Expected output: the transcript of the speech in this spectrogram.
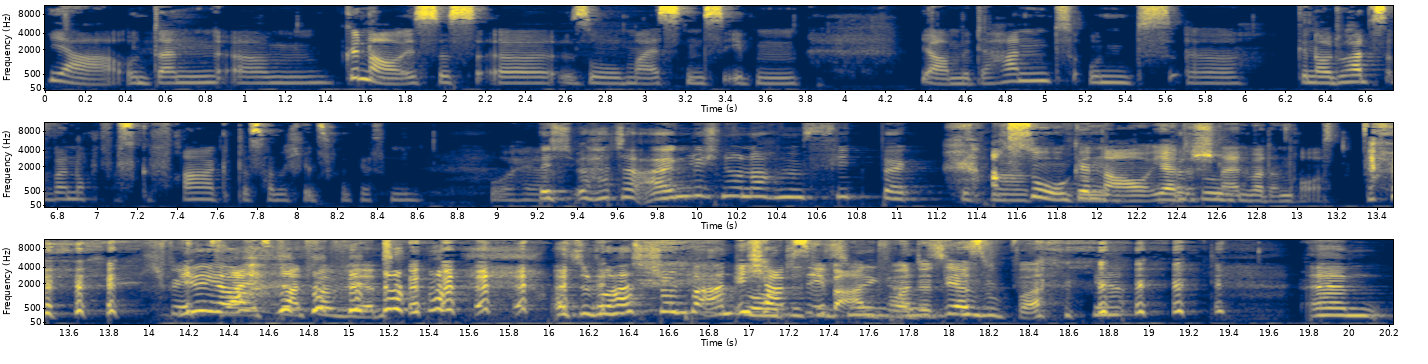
Ja, und dann, ähm, genau, ist es äh, so meistens eben ja mit der Hand und äh, Genau, du hattest aber noch was gefragt, das habe ich jetzt vergessen vorher. Ich hatte eigentlich nur nach einem Feedback gefragt. Ach so, genau, ja, das also, schneiden wir dann raus. ich bin ja, jetzt gerade verwirrt. also du hast schon beantwortet. Ich habe es eh beantwortet, ja super. Ja. Ähm,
